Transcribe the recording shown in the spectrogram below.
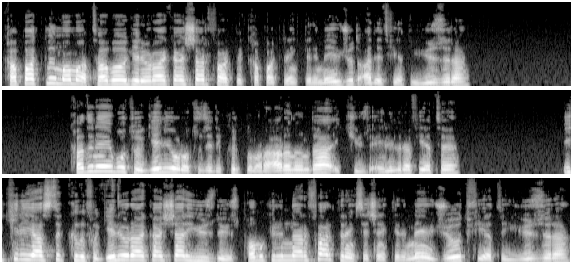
Kapaklı mama tabağı geliyor arkadaşlar farklı kapak renkleri mevcut adet fiyatı 100 lira. Kadın ev botu geliyor 37-40 numara aralığında 250 lira fiyatı. İkili yastık kılıfı geliyor arkadaşlar %100 pamuk ürünler farklı renk seçenekleri mevcut fiyatı 100 lira.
